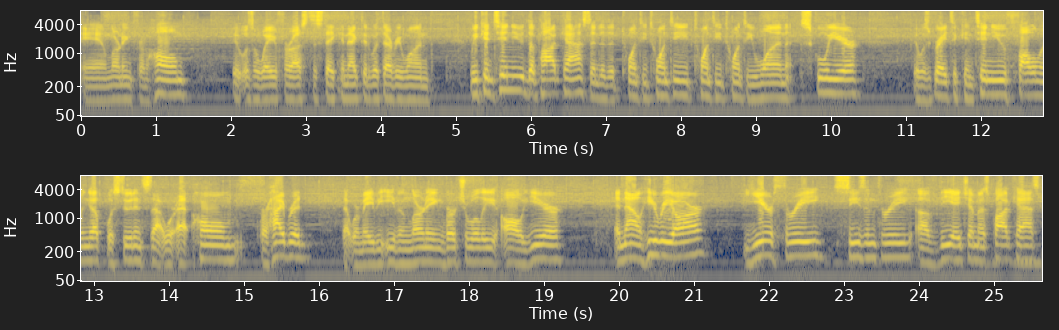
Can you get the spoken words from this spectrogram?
and learning from home. It was a way for us to stay connected with everyone. We continued the podcast into the 2020 2021 school year. It was great to continue following up with students that were at home for hybrid, that were maybe even learning virtually all year. And now here we are, year three, season three of the HMS podcast.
